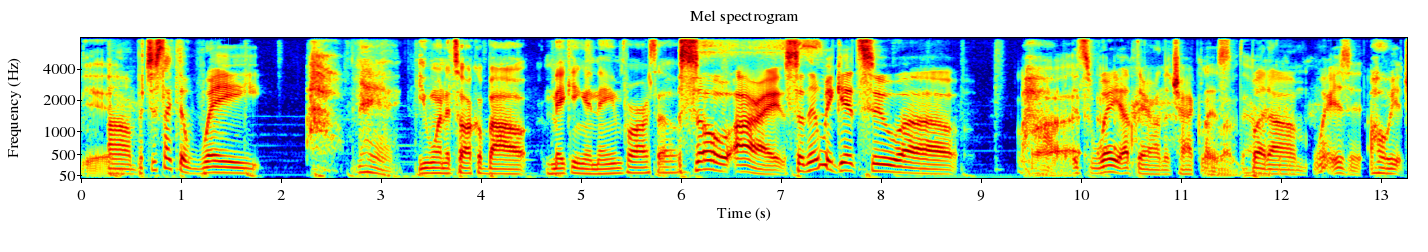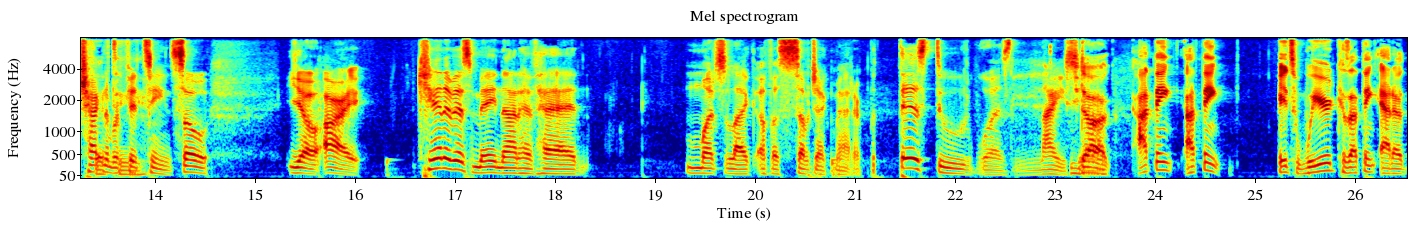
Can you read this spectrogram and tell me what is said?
Yeah. Um, but just like the way, oh man. You want to talk about making a name for ourselves? So all right, so then we get to, uh, it's way up there on the track list. But record. um, where is it? Oh, yeah, track number 15. fifteen. So, yo, all right, Canibus may not have had much like of a subject matter, but this dude was nice. yo. Doug, I think I think it's weird because I think at a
